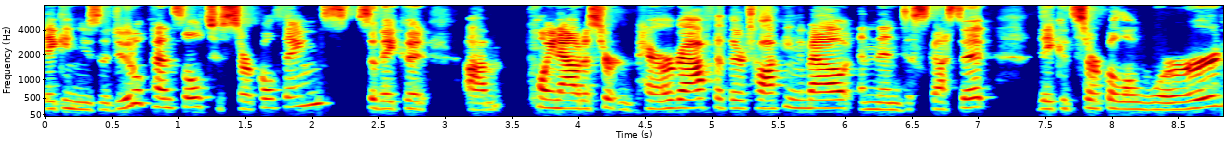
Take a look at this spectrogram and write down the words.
they can use the doodle pencil to circle things. So they could um, point out a certain paragraph that they're talking about and then discuss it. They could circle a word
